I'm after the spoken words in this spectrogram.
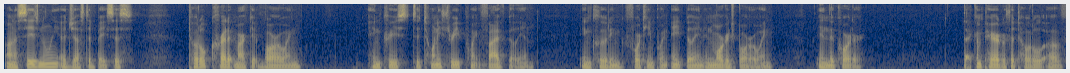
On a seasonally adjusted basis, total credit market borrowing increased to 23.5 billion, including 14.8 billion in mortgage borrowing in the quarter. That compared with a total of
